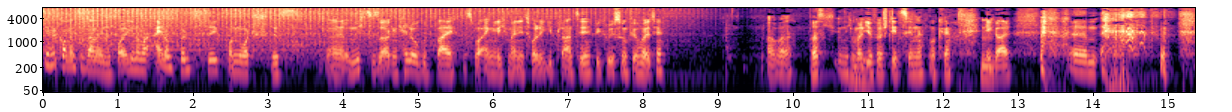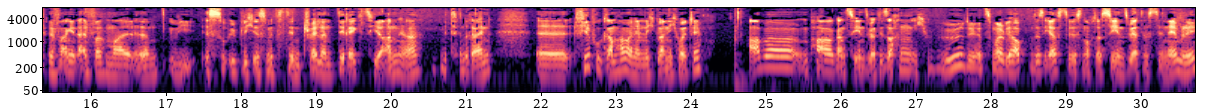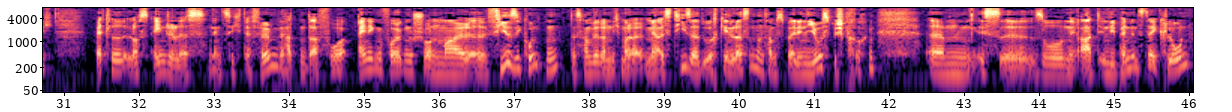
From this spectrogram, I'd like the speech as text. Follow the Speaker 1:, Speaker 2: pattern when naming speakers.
Speaker 1: Herzlich willkommen zusammen, Folge Nummer 51 von Watch This. Äh, um nicht zu sagen Hello, Goodbye. Das war eigentlich meine tolle geplante Begrüßung für heute. Aber
Speaker 2: Was?
Speaker 1: ich, nicht mal
Speaker 2: Hm.
Speaker 1: ihr versteht sie, ne? Okay,
Speaker 2: Hm.
Speaker 1: egal. ähm, wir fangen einfach mal, ähm, wie es so üblich ist, mit den Trailern direkt hier an, ja, mit rein. Äh, viel Programm haben wir nämlich gar nicht heute, aber ein paar ganz sehenswerte Sachen. Ich würde jetzt mal behaupten, das erste ist noch das sehenswerteste, nämlich Battle Los Angeles nennt sich der Film. Wir hatten da vor einigen Folgen schon mal äh, vier Sekunden. Das haben wir dann nicht mal mehr als Teaser durchgehen lassen und haben es bei den News besprochen. Ähm, ist äh, so eine Art Independence Day Klon.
